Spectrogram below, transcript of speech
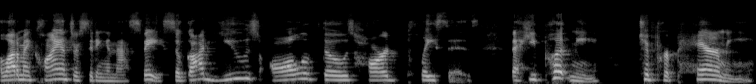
a lot of my clients are sitting in that space. So God used all of those hard places that He put me to prepare me.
